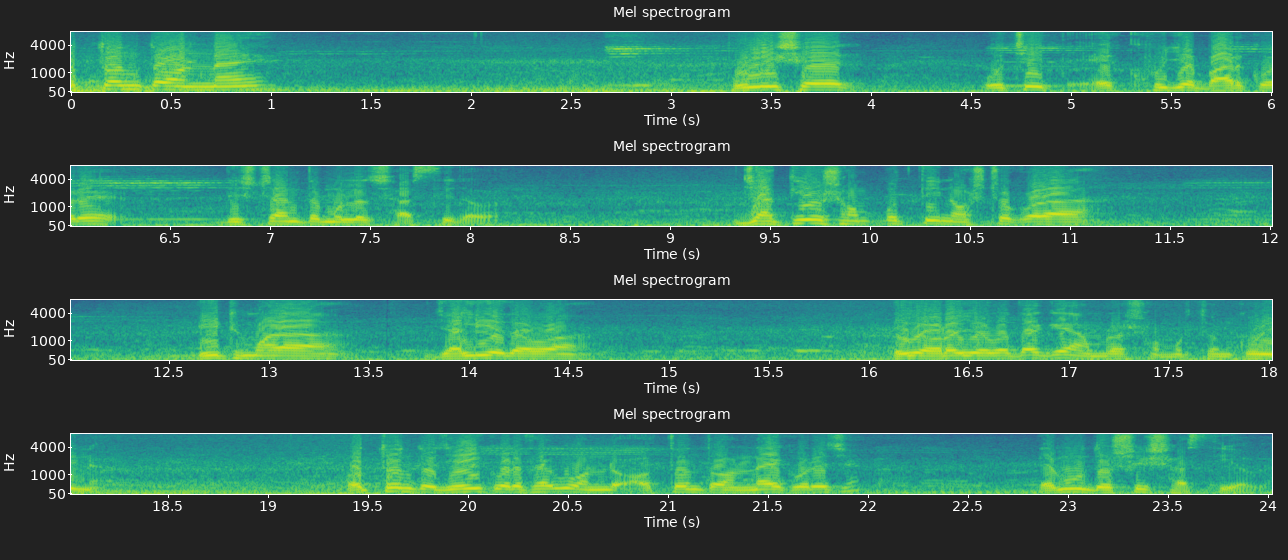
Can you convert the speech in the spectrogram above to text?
অত্যন্ত অন্যায়। পুলিশের উচিত খুঁজে বার করে দৃষ্টান্তমূলক শাস্তি দেওয়া। জাতীয় সম্পত্তি নষ্ট করা ইট মারা জ্বালিয়ে দেওয়া এই অরাজকতাকে আমরা সমর্থন করি না। অত্যন্ত যেই করে থাকুক অত্যন্ত অন্যায় করেছে এবং দোষীর শাস্তি হবে।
